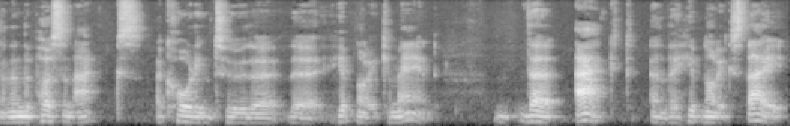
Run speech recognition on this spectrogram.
and then the person acts according to the, the hypnotic command. The act and the hypnotic state,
